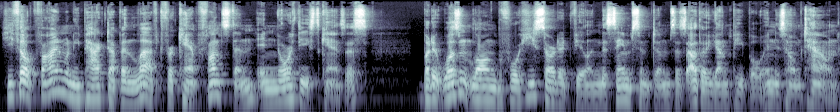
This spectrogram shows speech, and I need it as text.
He felt fine when he packed up and left for Camp Funston in northeast Kansas, but it wasn't long before he started feeling the same symptoms as other young people in his hometown.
